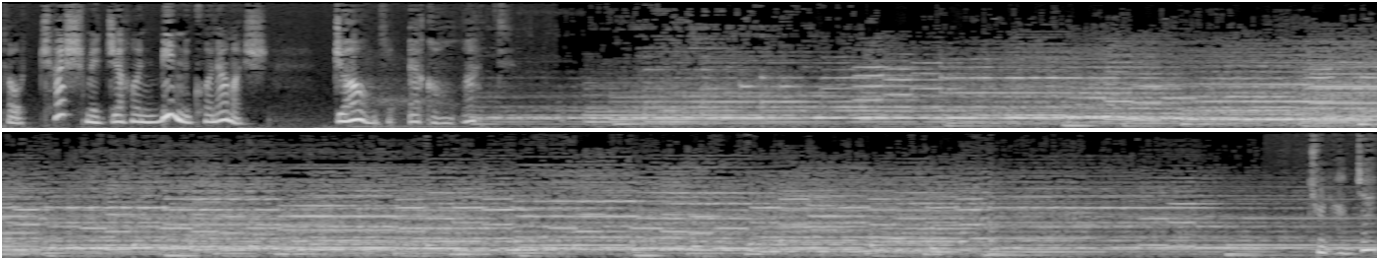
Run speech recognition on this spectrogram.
تا چشم جهان بین کنمش جای اقامت. چون امجد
